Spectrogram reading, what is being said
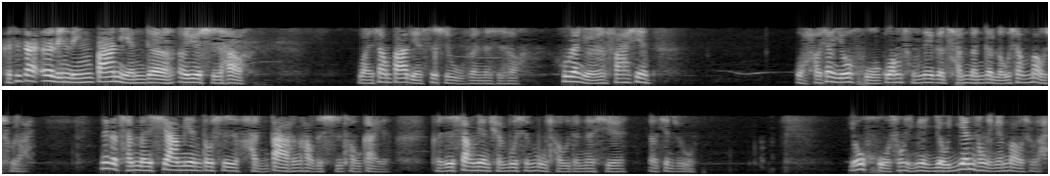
可是，在二零零八年的二月十号。晚上八点四十五分的时候，忽然有人发现，哇，好像有火光从那个城门的楼上冒出来。那个城门下面都是很大很好的石头盖的，可是上面全部是木头的那些呃建筑物。有火从里面，有烟从里面冒出来，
